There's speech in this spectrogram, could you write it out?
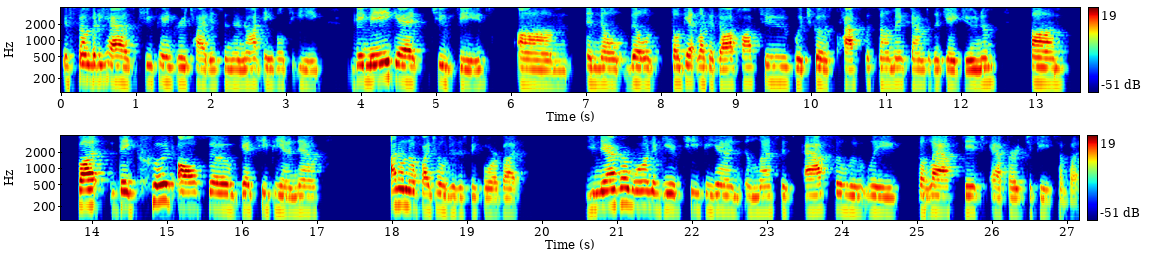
if somebody has acute pancreatitis and they're not able to eat? They may get tube feeds, um, and they'll they'll they'll get like a Dobhoff tube, which goes past the stomach down to the jejunum. Um, but they could also get TPN. Now, I don't know if I told you this before, but you never want to give TPN unless it's absolutely the last ditch effort to feed somebody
